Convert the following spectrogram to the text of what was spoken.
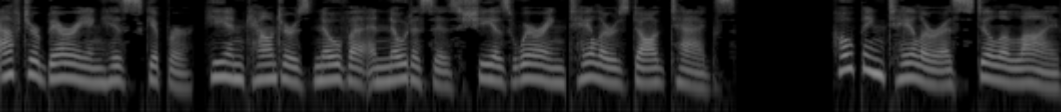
After burying his skipper, he encounters Nova and notices she is wearing Taylor's dog tags. Hoping Taylor is still alive,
